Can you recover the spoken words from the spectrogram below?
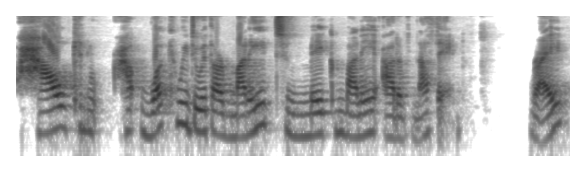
how can how, what can we do with our money to make money out of nothing? Right?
